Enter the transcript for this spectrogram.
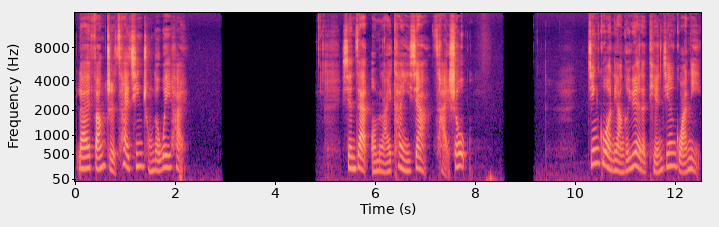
来防止菜青虫的危害。现在我们来看一下采收。经过两个月的田间管理，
